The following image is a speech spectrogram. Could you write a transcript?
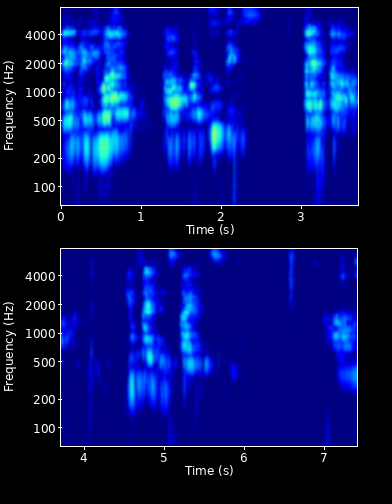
Very great. You want to talk about two things that uh, you felt inspired in this film. um,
